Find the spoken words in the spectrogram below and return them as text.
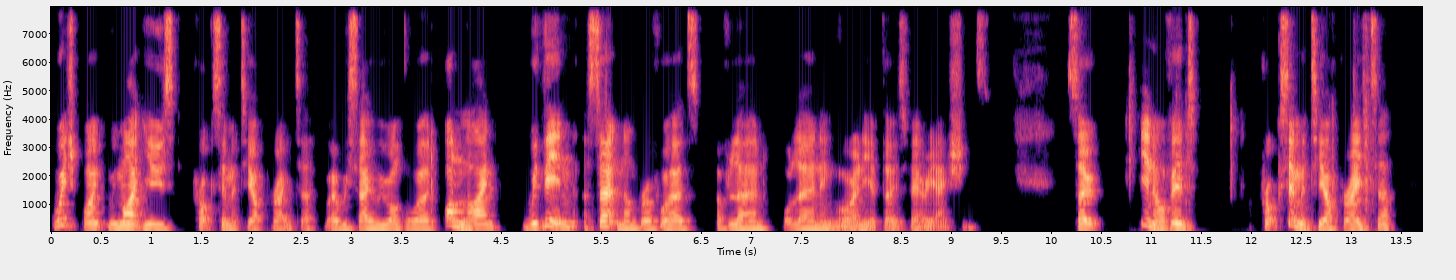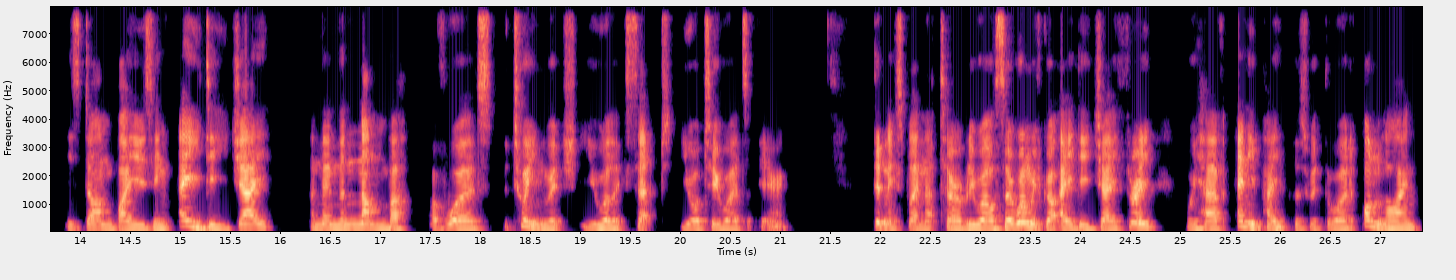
which point we might use proximity operator where we say we want the word online within a certain number of words of learn or learning or any of those variations. So in Ovid, proximity operator is done by using ADJ and then the number of words between which you will accept your two words appearing. Didn't explain that terribly well. So when we've got ADJ3, we have any papers with the word online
